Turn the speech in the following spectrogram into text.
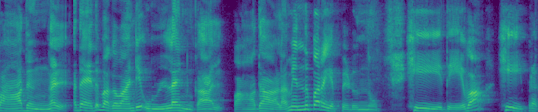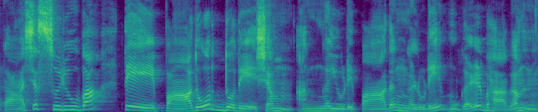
പാദങ്ങൾ അതായത് ഭഗവാന്റെ ഉള്ളൻകാൽ പാതാളം എന്ന് പറയപ്പെടുന്നു. ഹേ ദേവ ഹേ പ്രകാശസ്വരൂപ തേ പാദോർദ്വദേശം അങ്ങയുടെ പാദങ്ങളുടെ മുകൾ ഭാഗം.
